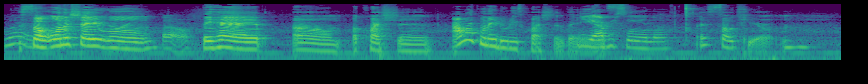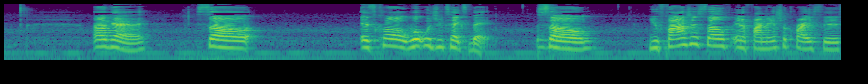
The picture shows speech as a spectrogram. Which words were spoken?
What? So on the shade room, oh, they had um a question. I like when they do these question things. yeah, I be seeing them. It's so cute. Okay. So it's called What Would You Text Back? So you find yourself in a financial crisis,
